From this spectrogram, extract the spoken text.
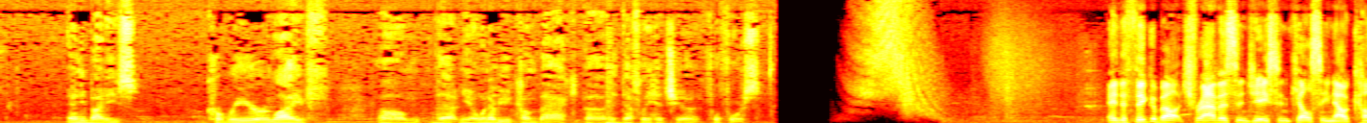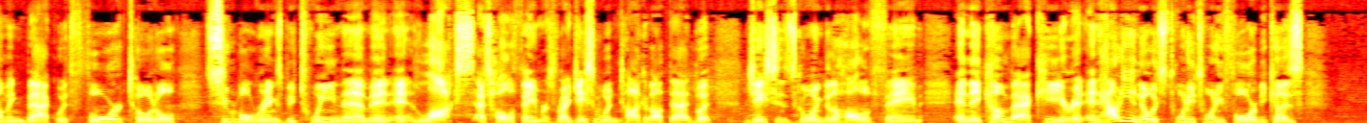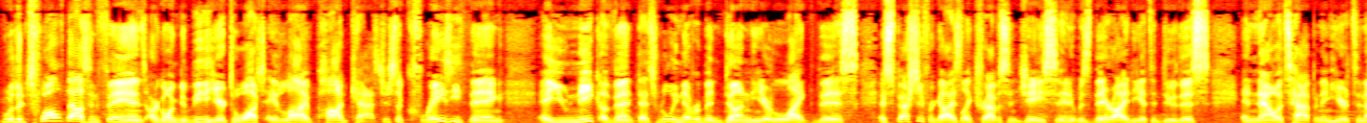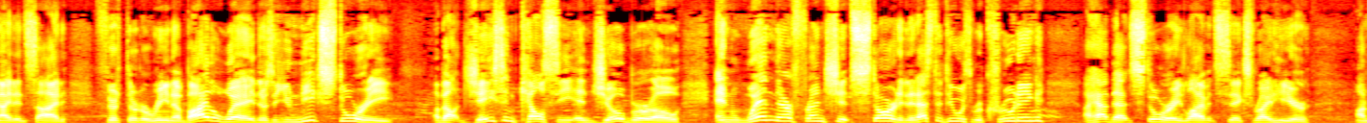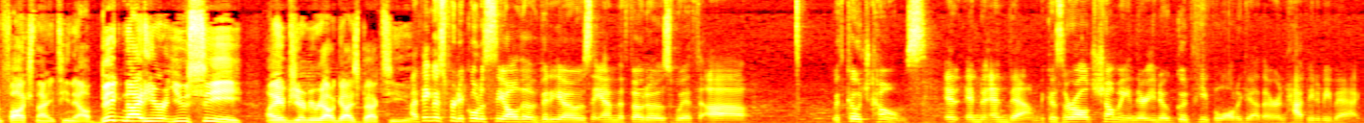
anybody's career or life um, that you know whenever you come back, uh, it definitely hits you full force. And to think about Travis and Jason Kelce now coming back with four total Super Bowl rings between them and, and locks as Hall of Famers, right? Jason wouldn't talk about that, but Jason's going to the Hall of Fame. And they come back here. And, and how do you know it's 2024? Because more than 12,000 fans are going to be here to watch a live podcast. Just a crazy thing, a unique event that's really never been done here like this, especially for guys like Travis and Jason. It was their idea to do this, and now it's happening here tonight inside Fifth Third Arena. By the way, there's a unique story about Jason Kelce and Joe Burrow and when their friendship started. It has to do with recruiting. I have that story live at 6 right here on Fox 19 now. Big night here at UC. I am Jeremy Rauch. Guys, back to you. I think it was pretty cool to see all the videos and the photos with uh, with Coach Coombs and, and, and them because they're all chummy and they're you know good people all together and happy to be back.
